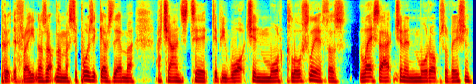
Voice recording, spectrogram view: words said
put the frighteners up on them. I suppose it gives them a, a chance to to be watching more closely if there's less action and more observation.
